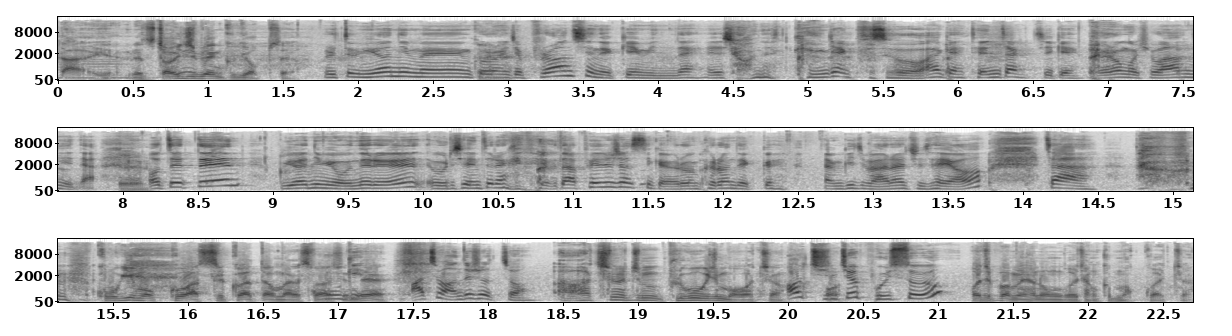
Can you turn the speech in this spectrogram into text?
딱 예. 그래서 저희 집엔 그게 없어요. 우리 또 위원님은 그런 네. 이제 브런치 느낌인데 예, 저는 굉장히 구수하게 된장찌개 뭐 이런 거 좋아합니다. 네. 어쨌든 위원님이 오늘은 우리 젠틀하게 대답해 주셨으니까 여러분 그런 댓글 남기지 말아 주세요. 자 고기 먹고 왔을 것 같다고 말씀하시는데 아침 안 드셨죠? 아, 아침에 좀 불고기 좀 먹었죠. 아 진짜 요 벌써요? 어, 젯밤에 해놓은 거 잠깐 먹고 왔죠.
